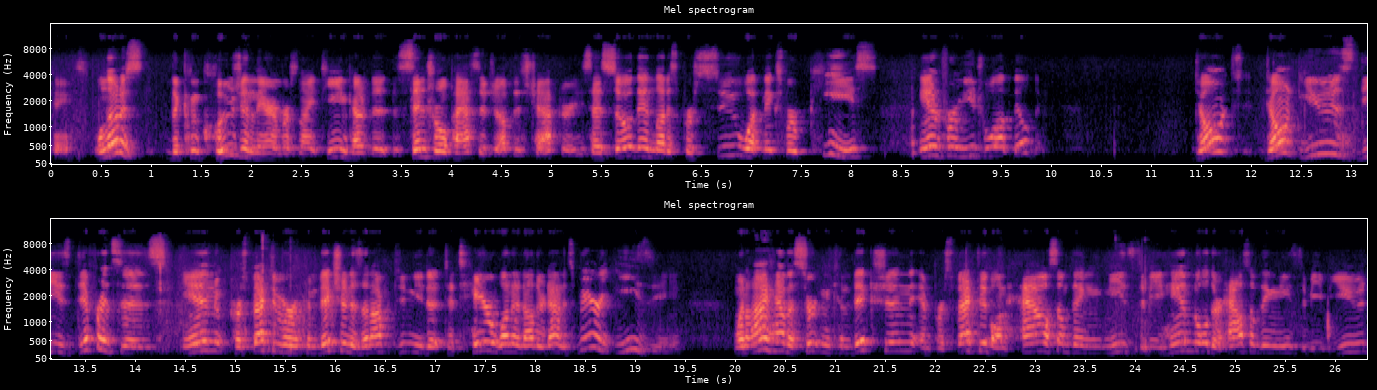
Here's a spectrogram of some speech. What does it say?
case? Well, notice the conclusion there in verse 19, kind of the, the central passage of this chapter. He says, So then let us pursue what makes for peace and for mutual upbuilding. Don't don't use these differences in perspective or conviction as an opportunity to, to tear one another down. It's very easy when I have a certain conviction and perspective on how something needs to be handled or how something needs to be viewed,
